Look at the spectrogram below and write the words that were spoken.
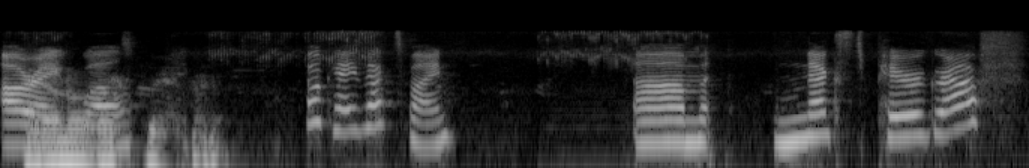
All right, I don't know well, how to explain. okay, that's fine. Um, next paragraph.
